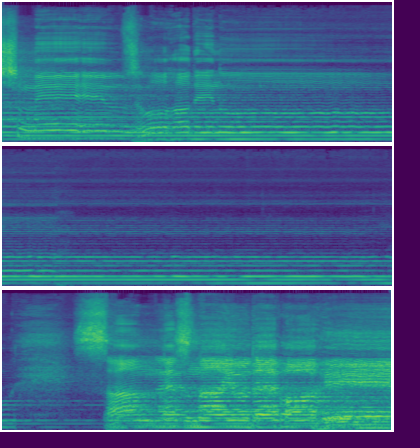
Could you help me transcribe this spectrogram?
Залаєш ми в злу годину. Сам не знаю, де погину,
